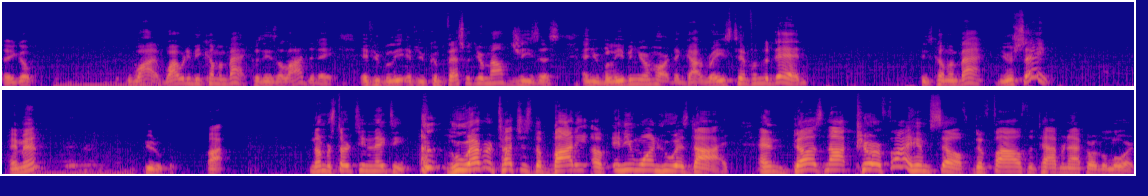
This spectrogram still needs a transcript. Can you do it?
There you go. Why? Why would he be coming back? Because he's alive today. If you believe, if you confess with your mouth Jesus and you believe in your heart that God raised him from the dead, he's coming back. You're saved. Amen. Beautiful. All right. Numbers 13 and 18. Whoever touches the body of anyone who has died and does not purify himself defiles the tabernacle of the Lord.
